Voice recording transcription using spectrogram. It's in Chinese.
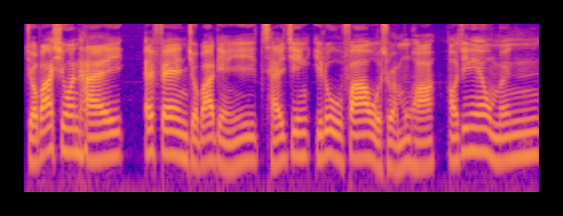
九八新闻台 FM 九八点一财经一路发，我是阮木华。好，今天我们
